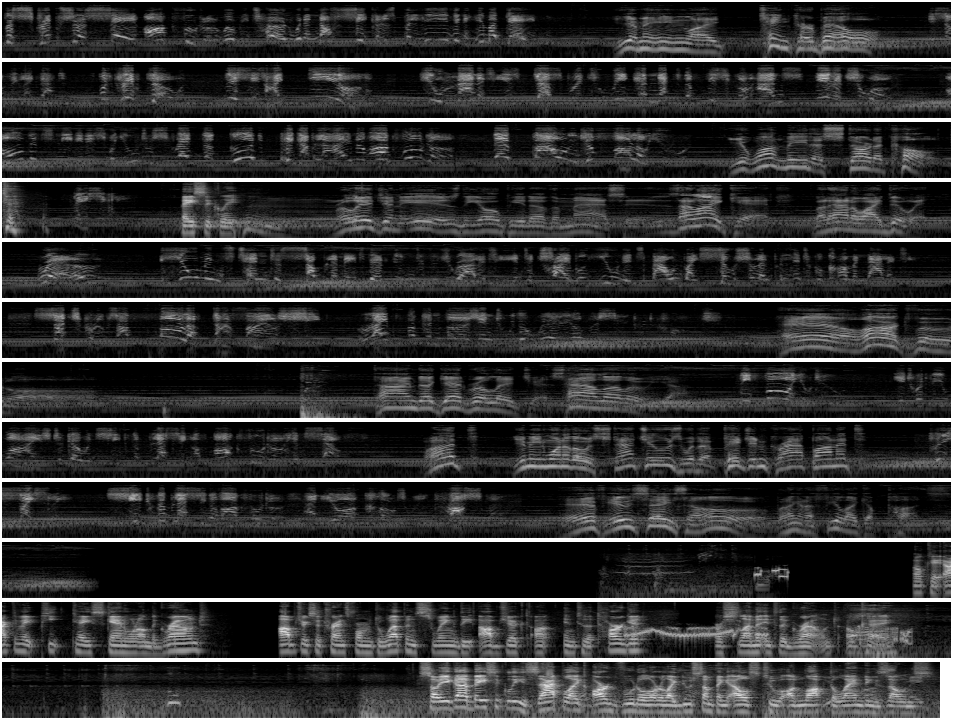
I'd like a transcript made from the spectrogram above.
The scriptures say Arkvoodle will return when enough seekers believe in him again. You mean like Tinkerbell? Is something like that. But Crypto, this is ideal! Humanity is desperate to reconnect the physical and spiritual. All that's needed is for you to spread the good pickup line of Arkvoodle. They're bound to follow you. You want me to start a cult? Basically. Basically. Hmm, religion is the opiate of the masses. I like it. But how do I do it? Well, humans tend to sublimate their individuality into tribal units bound by social and political commonality. Such groups are full of docile sheep, ripe for conversion to the way of the sacred crotch. Hail, Arkvoodle! Time to get religious. Hallelujah. Before it would be wise to go and seek the blessing of Arkvoodle himself. What? You mean one of those statues with a pigeon crap on it? Precisely. Seek the blessing of Arkvoodle, and your cult will prosper. If you say so, but I'm gonna feel like a putz. Okay, activate PK scan when on the ground. Objects that transform into weapons, swing the object on, into the target, or slam it into the ground. Okay. So you gotta basically zap like Arkvoodle or like do something else to unlock the landing zones.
